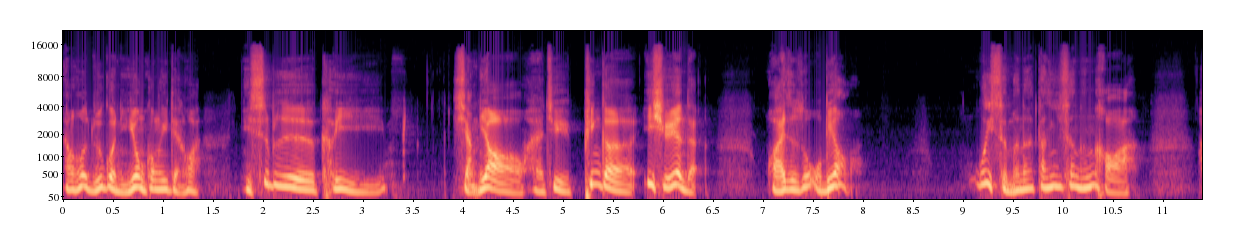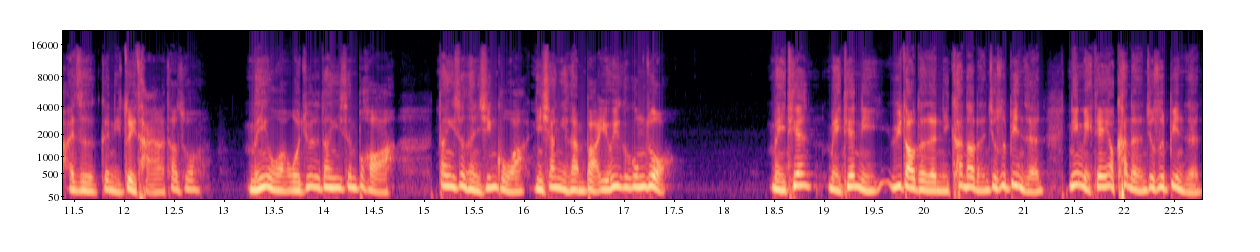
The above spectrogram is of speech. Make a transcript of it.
然后如果你用功一点的话，你是不是可以想要还去拼个医学院的？我孩子说，我不要。为什么呢？当医生很好啊。孩子跟你对谈啊，他说没有啊，我觉得当医生不好啊，当医生很辛苦啊。你想想看吧，有一个工作。每天每天你遇到的人，你看到的人就是病人，你每天要看的人就是病人。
